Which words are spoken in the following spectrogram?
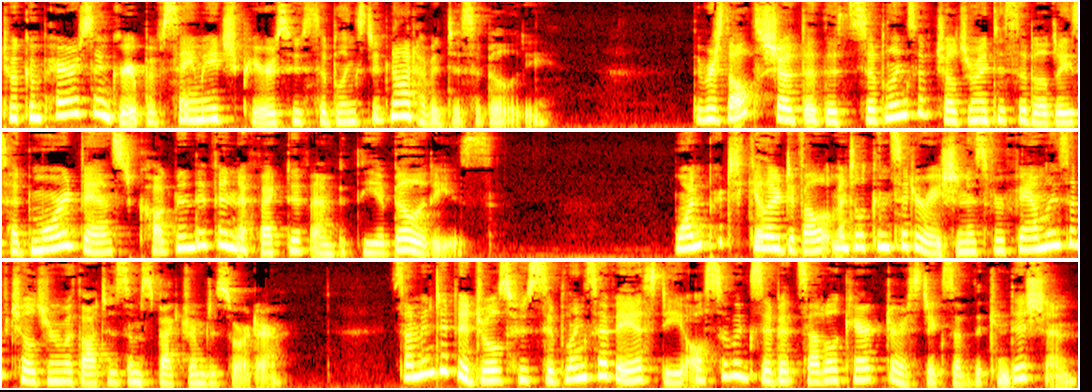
to a comparison group of same age peers whose siblings did not have a disability. The results showed that the siblings of children with disabilities had more advanced cognitive and affective empathy abilities. One particular developmental consideration is for families of children with autism spectrum disorder. Some individuals whose siblings have ASD also exhibit subtle characteristics of the condition.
